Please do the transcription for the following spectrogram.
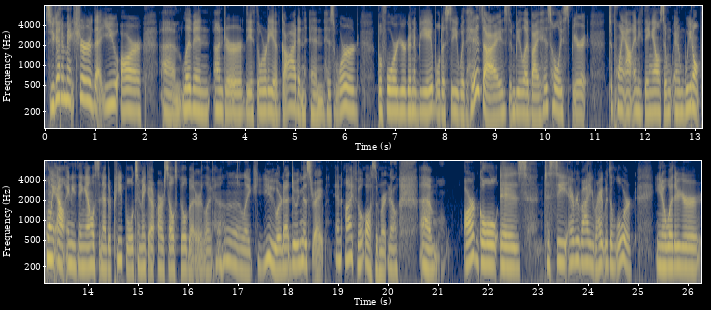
So you got to make sure that you are um, living under the authority of God and, and His Word before you're going to be able to see with His eyes and be led by His Holy Spirit to point out anything else and, and we don't point out anything else in other people to make ourselves feel better like like you are not doing this right and i feel awesome right now. Um, our goal is to see everybody right with the lord you know whether you're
